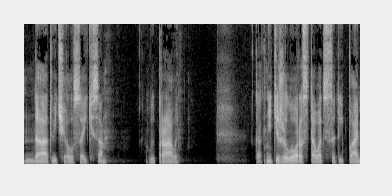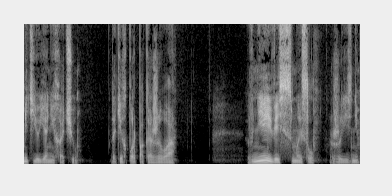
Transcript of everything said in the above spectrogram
Да, отвечал Сайки-сан. Вы правы. Как не тяжело расставаться с этой памятью я не хочу. До тех пор, пока жива. В ней весь смысл жизни.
